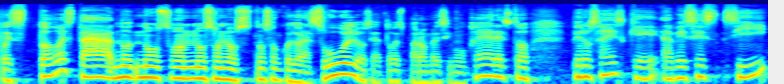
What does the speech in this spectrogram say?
pues todo está, no, no son, no son los, no son color azul, o sea, todo es para hombres y mujeres, todo. Pero sabes que a veces sí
